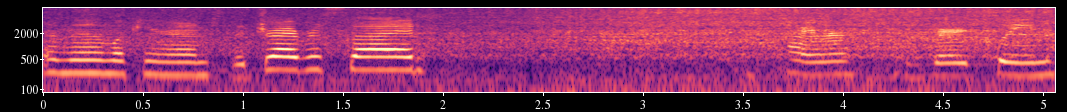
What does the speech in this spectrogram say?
And then looking around to the driver's side, tire is very clean.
